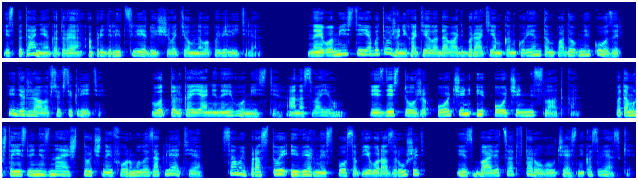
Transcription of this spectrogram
Испытание, которое определит следующего темного повелителя. На его месте я бы тоже не хотела давать братьям-конкурентам подобный козырь и держала все в секрете. Вот только я не на его месте, а на своем. И здесь тоже очень и очень несладко. Потому что если не знаешь точной формулы заклятия, самый простой и верный способ его разрушить – избавиться от второго участника связки.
